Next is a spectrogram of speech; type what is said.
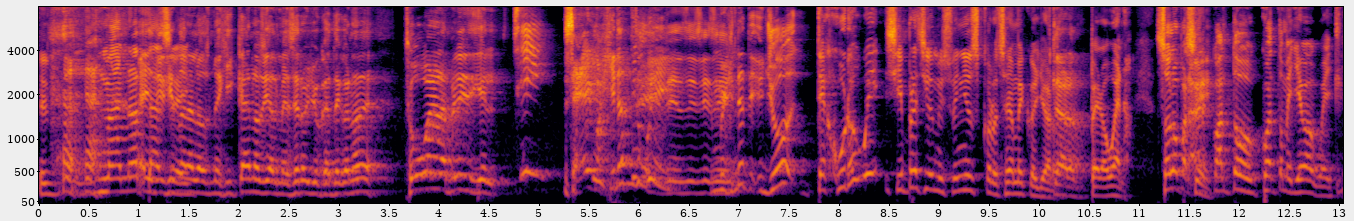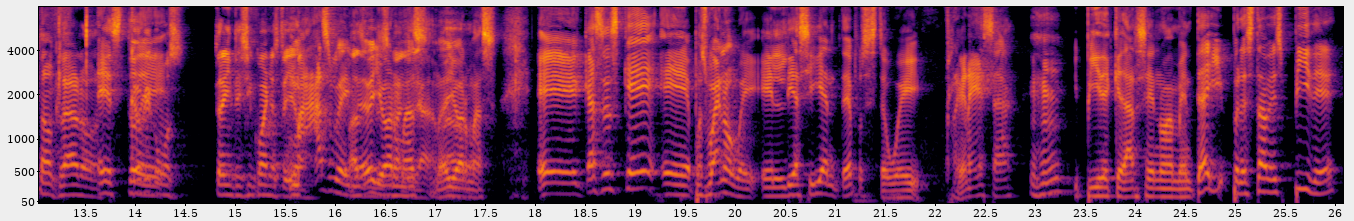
Manotas. Diciéndole a los mexicanos y al mesero yucateco, ¿no? Estuvo buena la película y él, sí. Sí, imagínate, Sí, güey. sí, sí, sí. Imagínate. Yo te juro, güey, siempre ha sido mis sueños conocer a Michael Jordan. Claro. Pero bueno, solo para ver cuánto, cuánto me lleva, güey. No, claro. Esto Creo de- que como 35 años te lleva. Más, güey, me debe de llevar 35 más, ya, debe llevar va. más. Eh, el caso es que, eh, pues bueno, güey, el día siguiente, pues este güey regresa y pide quedarse nuevamente ahí, pero esta vez pide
